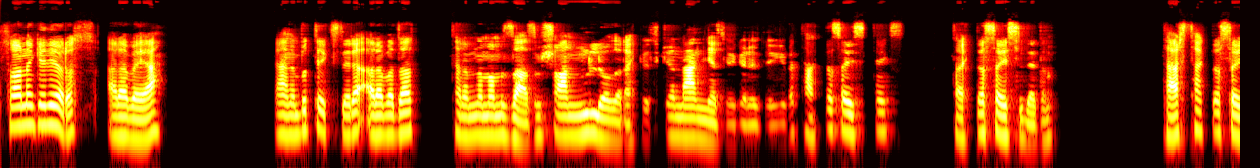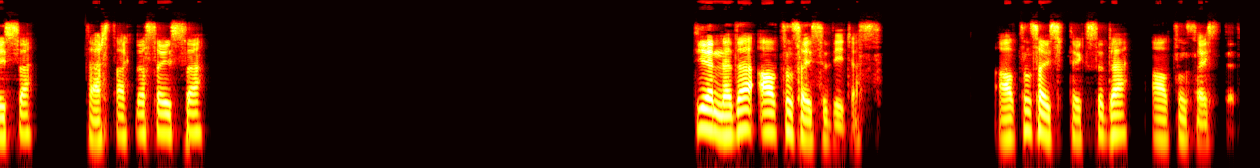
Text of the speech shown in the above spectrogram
Sonra geliyoruz arabaya. Yani bu tekstleri arabada tanımlamamız lazım. Şu an null olarak gözüküyor. None yazıyor görüldüğü gibi. Takla sayısı text. Takla sayısı dedim. Ters takla sayısı. Ters takla sayısı. Diğerine de altın sayısı diyeceğiz. Altın sayısı text'e de altın sayısı dedim.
